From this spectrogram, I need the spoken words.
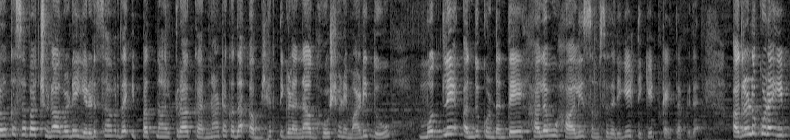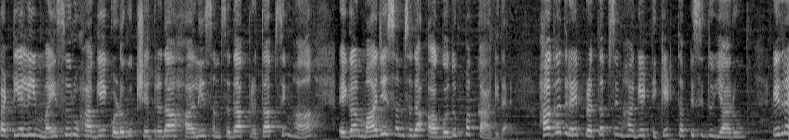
ಲೋಕಸಭಾ ಚುನಾವಣೆ ಎರಡು ಸಾವಿರದ ಇಪ್ಪತ್ನಾಲ್ಕರ ಕರ್ನಾಟಕದ ಅಭ್ಯರ್ಥಿಗಳನ್ನು ಘೋಷಣೆ ಮಾಡಿದ್ದು ಮೊದಲೇ ಅಂದುಕೊಂಡಂತೆ ಹಲವು ಹಾಲಿ ಸಂಸದರಿಗೆ ಟಿಕೆಟ್ ಕೈತಪ್ಪಿದೆ. ಅದರಲ್ಲೂ ಕೂಡ ಈ ಪಟ್ಟಿಯಲ್ಲಿ ಮೈಸೂರು ಹಾಗೆ ಕೊಡಗು ಕ್ಷೇತ್ರದ ಹಾಲಿ ಸಂಸದ ಪ್ರತಾಪ್ ಸಿಂಹ, ಈಗ ಮಾಜಿ ಸಂಸದ ಆಗೋದು ಪಕ್ಕ ಆಗಿದೆ. ಹಾಗಾದ್ರೆ ಪ್ರತಾಪ್ ಸಿಂಹಗೆ ಟಿಕೆಟ್ ತಪ್ಪಿಸಿದ್ದು ಯಾರು? ಇದರ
